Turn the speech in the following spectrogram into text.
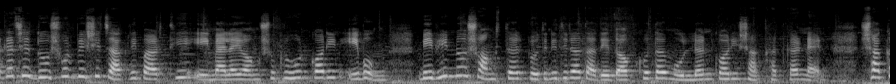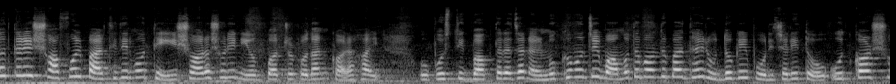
গেছে, দুশোর বেশি চাকরি প্রার্থী এই মেলায় অংশগ্রহণ করেন এবং বিভিন্ন সংস্থার প্রতিনিধিরা তাদের দক্ষতা মূল্যায়ন করে সাক্ষাৎকার নেন। সাক্ষাৎকারের সফল প্রার্থীদের মধ্যেই সরাসরি নিয়োগপত্র প্রদান করা হয়। উপস্থিত বক্তারা জানান, মুখ্যমন্ত্রী মমতা বন্দ্যোপাধ্যায়ের উদ্যোগে পরিচালিত উৎকর্ষ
